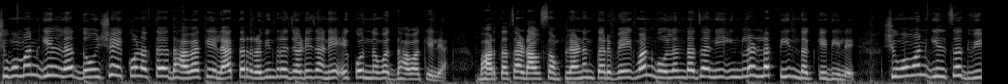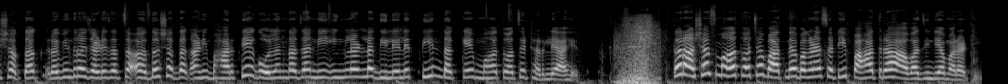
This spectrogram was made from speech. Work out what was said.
शुभमन गिलनं दोनशे एकोणहत्तर धावा केल्या तर रवींद्र जडेजाने एकोणनव्वद धावा केल्या. भारताचा डाव संपल्यानंतर वेगवान गोलंदाजांनी इंग्लंडला तीन धक्के दिले. शुभमन गिलचं द्विशतक रवींद्र जडेजाचं अर्धशतक आणि भारतीय गोलंदाजांनी इंग्लंडला दिलेले तीन धक्के महत्त्वाचे ठरले आहेत. तर अशाच महत्त्वाच्या बातम्या बघण्यासाठी पाहत रहा आवाज इंडिया मराठी.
